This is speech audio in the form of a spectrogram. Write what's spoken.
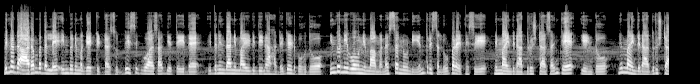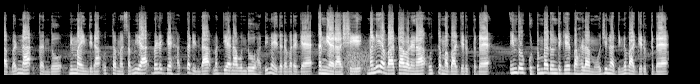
ದಿನದ ಆರಂಭದಲ್ಲೇ ಇಂದು ನಿಮಗೆ ಕೆಟ್ಟ ಸುದ್ದಿ ಸಿಗುವ ಸಾಧ್ಯತೆ ಇದೆ. ಇದರಿಂದ ನಿಮ್ಮ ಇಡೀ ದಿನ ಹದಗೆಡಬಹುದು. ಇಂದು ನೀವು ನಿಮ್ಮ ಮನಸ್ಸನ್ನು ನಿಯಂತ್ರಿಸಲು ಪ್ರಯತ್ನಿಸಿ. ನಿಮ್ಮ ಇಂದಿನ ಅದೃಷ್ಟ ಸಂಖ್ಯೆ ಎಂಟು. ನಿಮ್ಮ ಇಂದಿನ ಅದೃಷ್ಟ ಬಣ್ಣ ಕಂದು. ನಿಮ್ಮ ಇಂದಿನ ಉತ್ತಮ ಸಮಯ ಬೆಳಗ್ಗೆ ಹತ್ತರಿಂದ ಮಧ್ಯಾಹ್ನ ಒಂದು ಹದಿನೈದರವರೆಗೆ. ಕನ್ಯಾ ರಾಶಿ, ಮನೆಯ ವಾತಾವರಣ ಉತ್ತಮವಾಗಿರುತ್ತದೆ. ಇಂದು ಕುಟುಂಬದೊಂದಿಗೆ ಬಹಳ ಮೋಜಿನ ದಿನವಾಗಿರುತ್ತದೆ.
